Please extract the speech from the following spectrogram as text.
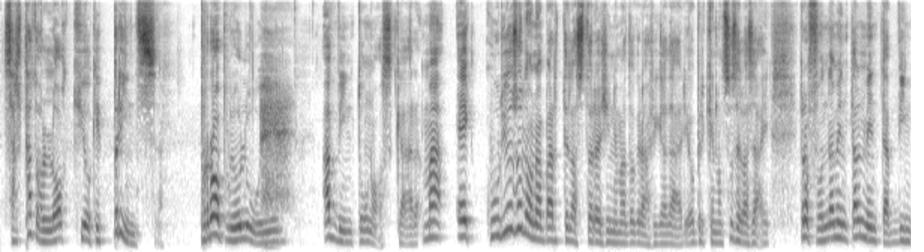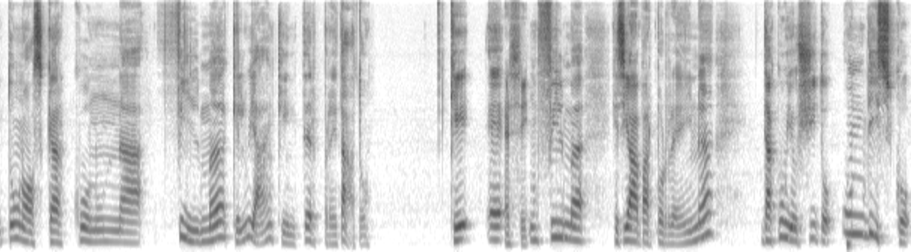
saltato all'occhio che Prince proprio lui ha vinto un Oscar. Ma è curioso da una parte la storia cinematografica, Dario, perché non so se la sai, però fondamentalmente ha vinto un Oscar con un film che lui ha anche interpretato, che è eh sì. un film che si chiama Purple Rain, da cui è uscito un disco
